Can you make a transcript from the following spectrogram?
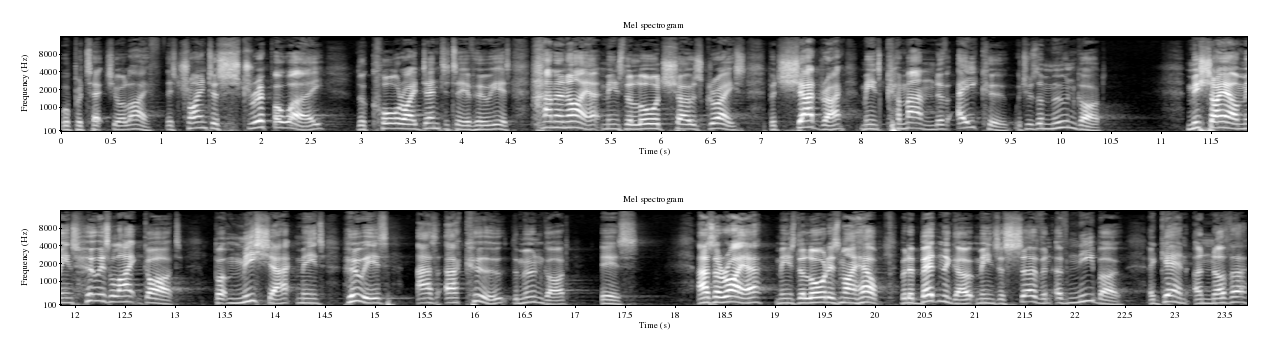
will protect your life. It's trying to strip away the core identity of who he is. Hananiah means the Lord shows grace, but Shadrach means command of Aku, which was a moon god. Mishael means who is like God, but Meshach means who is as Aku, the moon god, is. Azariah means the Lord is my help, but Abednego means a servant of Nebo. Again, another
